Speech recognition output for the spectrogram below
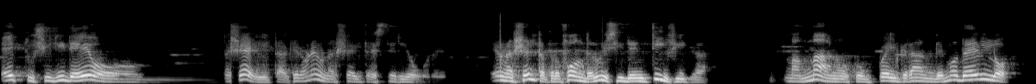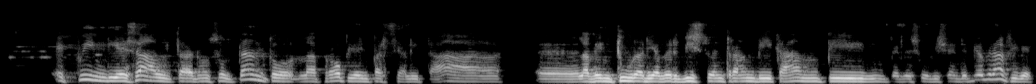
è Tucidideo per scelta, che non è una scelta esteriore, è una scelta profonda. Lui si identifica man mano con quel grande modello e quindi esalta non soltanto la propria imparzialità, eh, l'avventura di aver visto entrambi i campi per le sue vicende biografiche,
